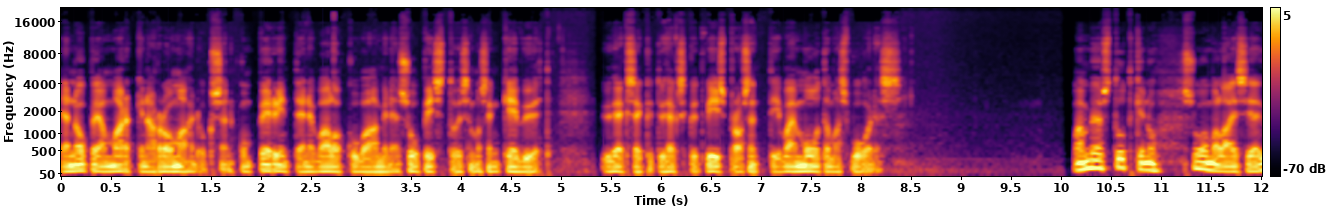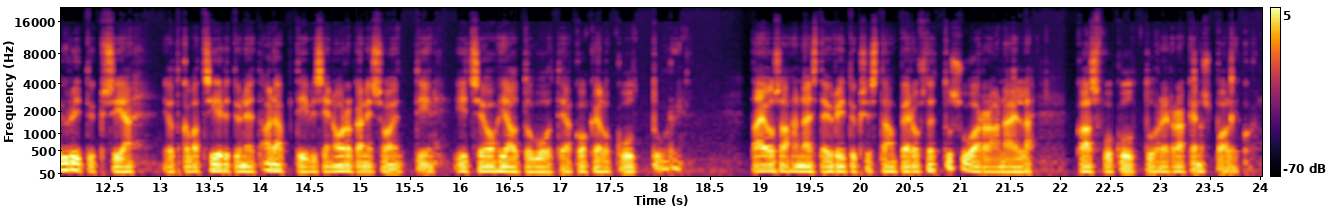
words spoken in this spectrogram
ja nopean markkinaromahduksen, kun perinteinen valokuvaaminen supistui semmoisen kevyet 90-95 prosenttia vain muutamassa vuodessa. Mä oon myös tutkinut suomalaisia yrityksiä, jotka ovat siirtyneet adaptiiviseen organisointiin, itseohjautuvuuteen ja kokeilukulttuuriin tai osahan näistä yrityksistä on perustettu suoraan näillä kasvukulttuurin rakennuspalikoilla.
